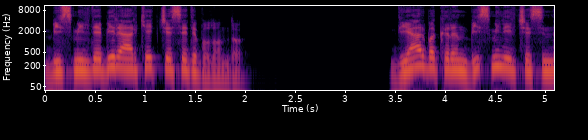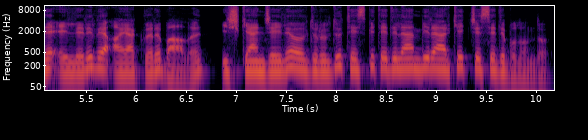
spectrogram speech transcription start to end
Bismil'de bir erkek cesedi bulundu. Diyarbakır'ın Bismil ilçesinde elleri ve ayakları bağlı, işkenceyle öldürüldüğü tespit edilen bir erkek cesedi bulundu.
